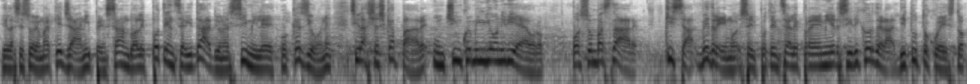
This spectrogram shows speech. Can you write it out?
E l'assessore Marchegiani, pensando alle potenzialità di una simile occasione, si lascia scappare un 5 milioni di euro. Possono bastare. Chissà, vedremo se il potenziale Premier si ricorderà di tutto questo.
